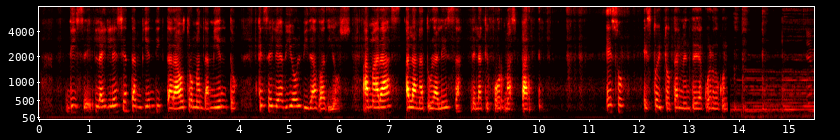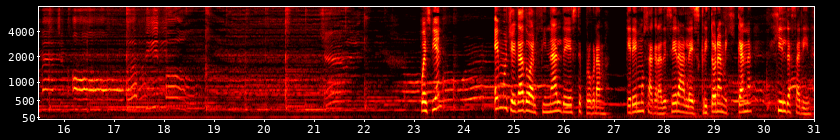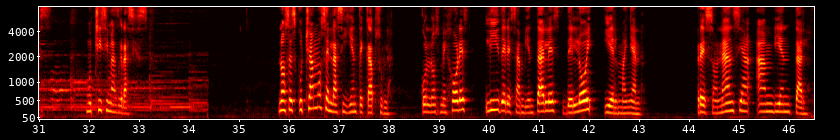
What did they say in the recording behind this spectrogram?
dice, la iglesia también dictará otro mandamiento que se le había olvidado a Dios. Amarás a la naturaleza de la que formas parte. Eso estoy totalmente de acuerdo con. Pues bien, hemos llegado al final de este programa. Queremos agradecer a la escritora mexicana Hilda Salinas. Muchísimas gracias. Nos escuchamos en la siguiente cápsula, con los mejores líderes ambientales del hoy y el mañana. Resonancia ambiental.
